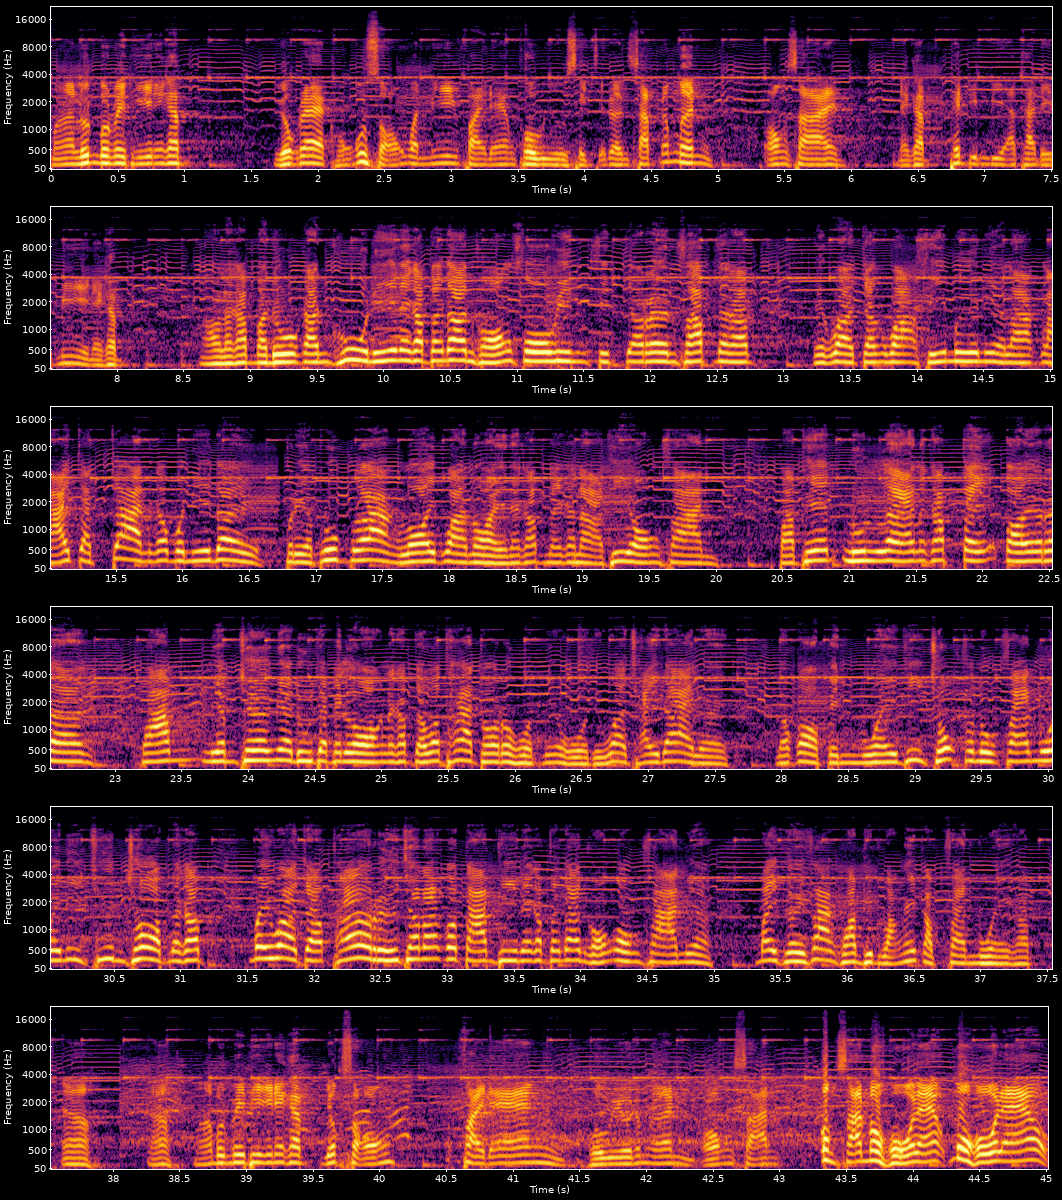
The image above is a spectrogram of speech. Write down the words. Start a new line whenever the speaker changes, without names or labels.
มาลุ้นบนเวทีนะครับ ยกแรกของคู่สองวันนี้ฝ่ายแดงโพวิวสิทธิ์เจริญทรัพย์น้ำเงินองซายนะครับเพชรยินเดียอะคาเดมี่นะครับ
เอาละครับมาดูกันคู่นี้นะครับทางด้านของโฟวินสิทธิ์เจริญทรัพย์นะครับเรียกว่าจังหวะฝีมือเนี่ยหลากหลายจัดจ้านครับวันนี้ได้เปรียบรูปร่างลอยกว่าหน่อยนะครับในขณะที่อองซานประเภทรุนแรงนะครับเตะต่อยแรง ความเหลี่ยมเชิงเนี่ยดูจะเป็นรองนะครับ แต่ว่าท่าทรหดนี่โอ้โหถือว่าใช้ได้เลย แล้วก็เป็นมวยที่ชกสนุกแฟนมวยนี่ชื่นชอบนะครับ ไม่ว่าจะแพ้หรือชนะก็ตามทีนะครับทางด้านขององซานเนี่ยไม่เคยสร้างความผิดหวังให้กับแฟนมวยครับ
อ้าวอ้าวมาบนเวทีนะครับยก 2 ฝ่ายแดงโพวิวน้ำเงิน องซานองซานโมโหแล้วโมโหแล้ว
